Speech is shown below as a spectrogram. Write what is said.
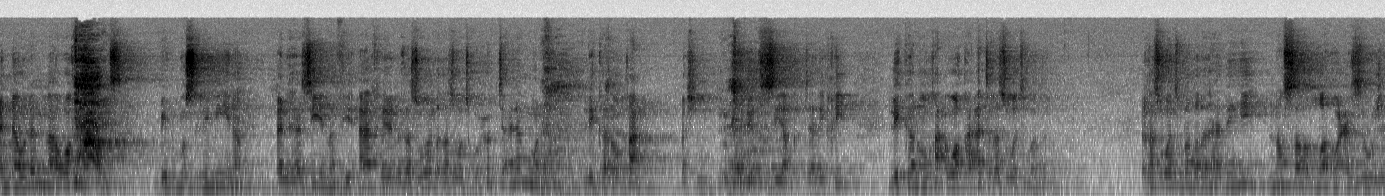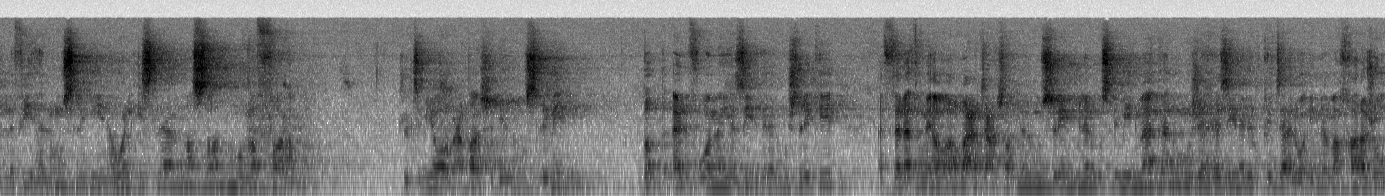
أنه لما وقعت بالمسلمين الهزيمة في آخر الغزوة غزوة أحد تعلمون اللي كان وقع باش ندير السياق التاريخي اللي كان وقع وقعت غزوة بدر. غزوة بدر هذه نصر الله عز وجل فيها المسلمين والإسلام نصرا مظفرا 314 ديال المسلمين ضد ألف وما يزيد من المشركين. ال 314 من المسلمين من المسلمين ما كانوا مجهزين للقتال وإنما خرجوا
